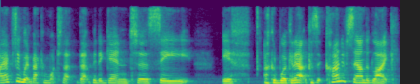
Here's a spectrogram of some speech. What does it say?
I actually went back and watched that that bit again to see if I could work it out because it kind of sounded like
